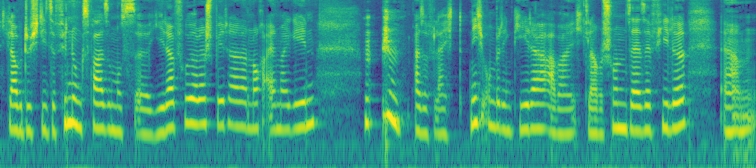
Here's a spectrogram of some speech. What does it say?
ich glaube, durch diese Findungsphase muss äh, jeder früher oder später dann noch einmal gehen. Also vielleicht nicht unbedingt jeder, aber ich glaube schon sehr, sehr viele. Ähm,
